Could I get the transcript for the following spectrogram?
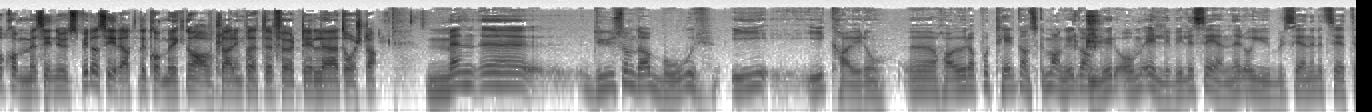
og komme med sine utspill og sier at det kommer ikke noe avklaring på dette før til torsdag. Men eh, du som da bor i, i Kairo, eh, har jo rapportert ganske mange ganger om elleville scener og jubelscener etc.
